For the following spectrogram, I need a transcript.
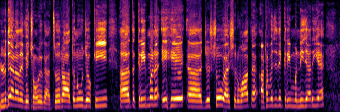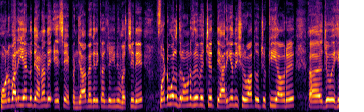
ਲੁਧਿਆਣਾ ਦੇ ਵਿੱਚ ਹੋਵੇਗਾ। ਸੋ ਰਾਤ ਨੂੰ ਜੋ ਕਿ ਤਕਰੀਬਨ ਇਹ ਜੋ ਸ਼ੋਅ ਹੈ, ਸ਼ੁਰੂਆਤ ਹੈ 8 ਵਜੇ ਦੇ ਕਰੀਬ ਮੰਨੀ ਜਾ ਰਹੀ ਹੈ, ਹੋਣ ਵਾਲੀ ਹੈ ਲੁਧਿਆਣਾ ਦੇ ਇਸੇ ਪੰਜਾਬ ਐਗਰੀਕਲਚਰ ਯੂਨੀਵਰਸਿਟੀ ਦੇ ਫੁੱਟਬਾਲ ਗਰਾਊਂਡ ਦੇ ਵਿੱਚ ਤਿਆਰੀਆਂ ਦੀ ਸ਼ੁਰੂਆਤ ਹੋ ਚੁੱਕੀ ਹੈ ਔਰ ਜੋ ਇਹ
